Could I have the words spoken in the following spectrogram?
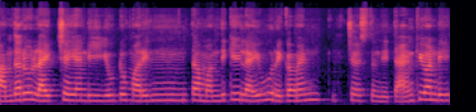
అందరూ లైక్ చేయండి. యూట్యూబ్ మరింత మందికి లైవ్ రికమెండ్ చేస్తుంది. థ్యాంక్ యూ అండి.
